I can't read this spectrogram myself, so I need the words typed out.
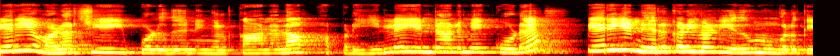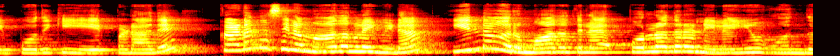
பெரிய வளர்ச்சியை இப்பொழுது நீங்கள் காணலாம். அப்படி இல்லை என்றாலுமே கூட பெரிய நெருக்கடிகள் எதுவும் உங்களுக்கு இப்போதைக்கு ஏற்படாது. சில மாதங்களை விட இந்த ஒரு மாதத்தில் பொருளாதார நிலையும் வந்து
